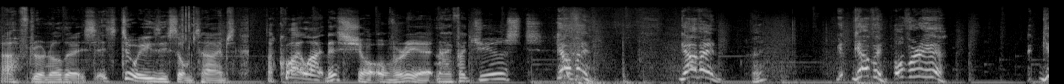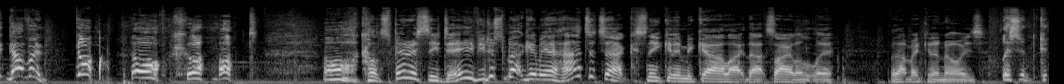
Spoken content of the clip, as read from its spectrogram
after another. It's, it's too easy sometimes. I quite like this shot over here. Now, if I just. Gavin! Gavin! Huh? G- Gavin, over here! G- Gavin! Oh, oh, God! Oh, conspiracy, Dave. You just about give me a heart attack sneaking in my car like that silently without making a noise. Listen, c-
